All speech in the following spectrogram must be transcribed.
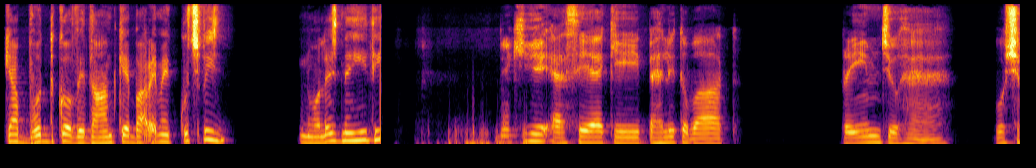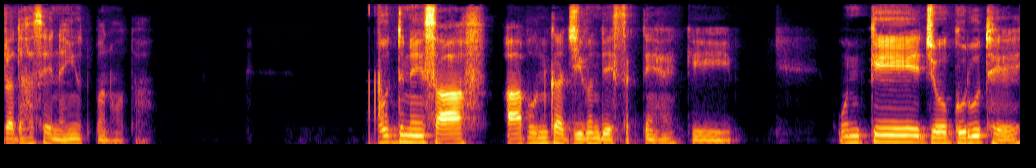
क्या बुद्ध को वेदांत के बारे में कुछ भी नॉलेज नहीं थी? देखिए, ऐसे है कि पहली तो बात, प्रेम जो है, वो श्रद्धा से नहीं उत्पन्न होता। बुद्ध ने साफ़ आप उनका जीवन देख सकते हैं कि उनके जो गुरु थे,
